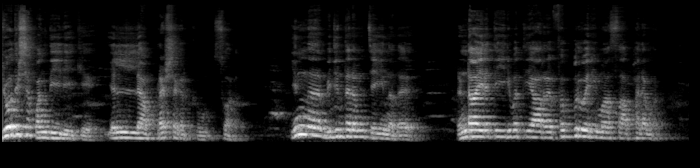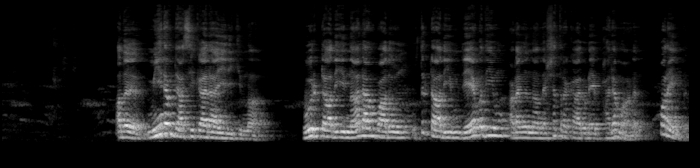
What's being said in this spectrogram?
ജ്യോതിഷ പങ്ക്തിയിലേക്ക് എല്ലാ പ്രേക്ഷകർക്കും സ്വാഗതം. ഇന്ന് വിചിന്തനം ചെയ്യുന്നത് രണ്ടായിരത്തി ഇരുപത്തിയാറ് ഫെബ്രുവരി മാസ ഫലമാണ്. അത് മീനം രാശിക്കാരായിരിക്കുന്ന പൂരിട്ടാതി നാലാം പാദവും ഉത്തിട്ടാതിയും രേവതിയും അടങ്ങുന്ന നക്ഷത്രക്കാരുടെ ഫലമാണ് പറയുന്നത്.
